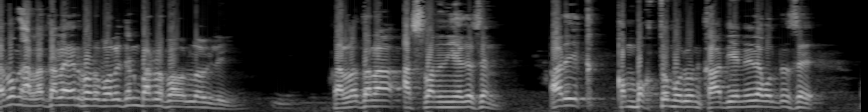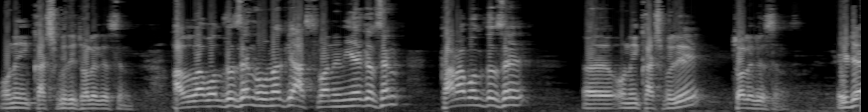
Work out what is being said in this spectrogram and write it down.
এবং আল্লাহ তালা এরপরে বলেছেন বারো হইলেই আল্লাহ তালা আসমানে নিয়ে গেছেন। আর এই কমবক্ত বলুন, কাদিয়ানিরা বলতেছে, উনি কাশ্মীরে চলে গেছেন। আল্লাহ বলতেছেন ওনাকে আসমানে নিয়ে গেছেন। তারা বলতেছে উনি কাশ্মীরে চলে গেছেন। এটা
